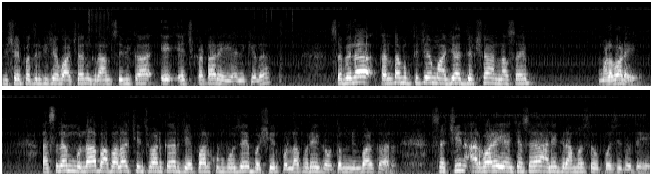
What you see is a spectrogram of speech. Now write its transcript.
विषयपत्रिकेचे वाचन ग्रामसेविका ए एच कटारे यांनी केलं. सभेला तंटामुक्तीचे माजी अध्यक्ष अण्णासाहेब मळवाडे असलम मुला बाबाला चिंचवाडकर जयपाल कुंभोजे बशीर कोल्हापुरे गौतम निंबाळकर सचिन आरवाळे यांच्यासह अनेक ग्रामस्थ उपस्थित होते.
